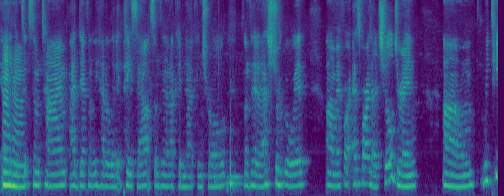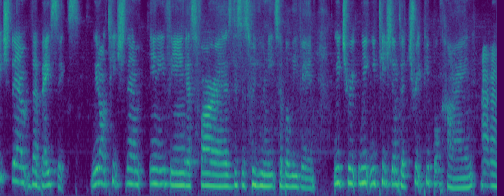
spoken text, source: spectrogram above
I mm-hmm. think it mm-hmm. took some time. I definitely had to let it pace out, something that I could not control, something that I struggle with. Um, and for as far as our children, um, we teach them the basics. We don't teach them anything as far as this is who you need to believe in. We treat we, we teach them to treat people kind, mm-hmm.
